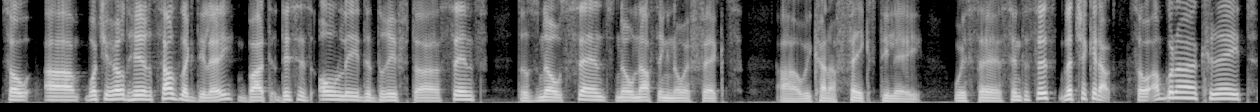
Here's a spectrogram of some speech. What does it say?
So uh, what you heard here sounds like delay, but this is only the drift uh, synth. There's no sense, no nothing, no effects. Uh, we kind of faked delay with uh, synthesis. Let's check it out. So I'm gonna create,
